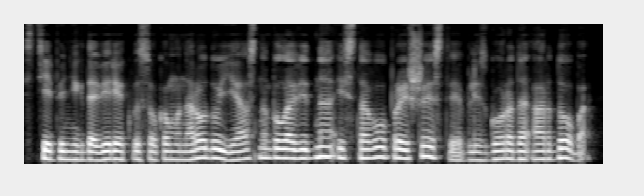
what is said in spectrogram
Степень их доверия к высокому народу ясно была видна из того происшествия близ города Ардоба –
